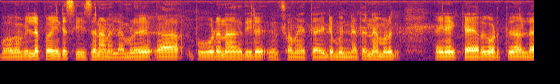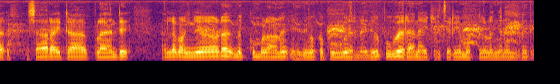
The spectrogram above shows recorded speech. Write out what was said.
ബോഗൻവില്ല ഇപ്പോൾ അതിന്റെ സീസണാണല്ലോ നമ്മൾ ആ പൂവിടുന്ന ഇതിൽ സമയത്ത് അതിന്റെ മുന്നേ തന്നെ നമ്മൾ അതിന് കെയർ കൊടുത്ത് നല്ല ഉഷാറായിട്ട് ആ പ്ലാന്റ് നല്ല ഭംഗിയോടെ നിൽക്കുമ്പോഴാണ് ഇതിനൊക്കെ പൂവ് വരുന്നത്. ഇത് പൂവ് വരാനായിട്ടുണ്ട്. ചെറിയ മുട്ടുകൾ ഇങ്ങനെ ഉണ്ട് ഇത്.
